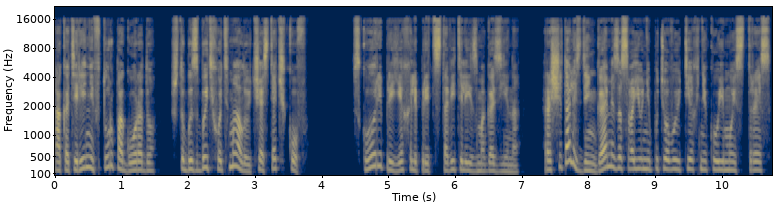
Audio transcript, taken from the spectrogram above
а Катерине в тур по городу, чтобы сбыть хоть малую часть очков. Вскоре приехали представители из магазина. Рассчитались деньгами за свою непутевую технику и мой стресс.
